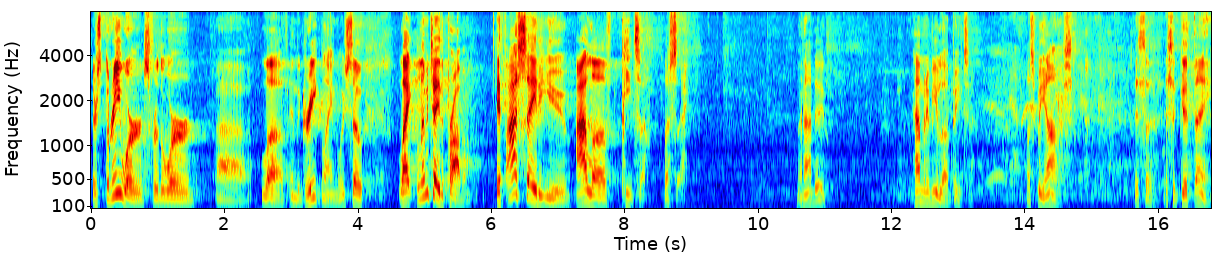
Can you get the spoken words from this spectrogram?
there's three words for the word uh, love in the Greek language. So, like, let me tell you the problem. If I say to you, I love pizza, let's say, and I do. How many of you love pizza? Let's be honest. It's a, it's a good thing.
